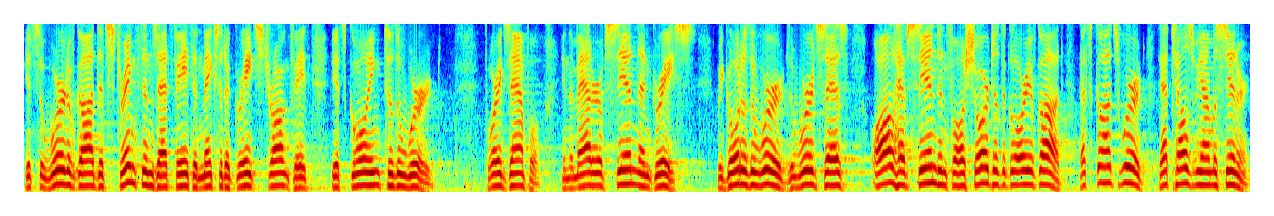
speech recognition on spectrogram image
It's the word of God that strengthens that faith and makes it a great, strong faith. It's going to the word. For example, in the matter of sin and grace, we go to the Word. The Word says, All have sinned and fall short of the glory of God. That's God's Word. That tells me I'm a sinner.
